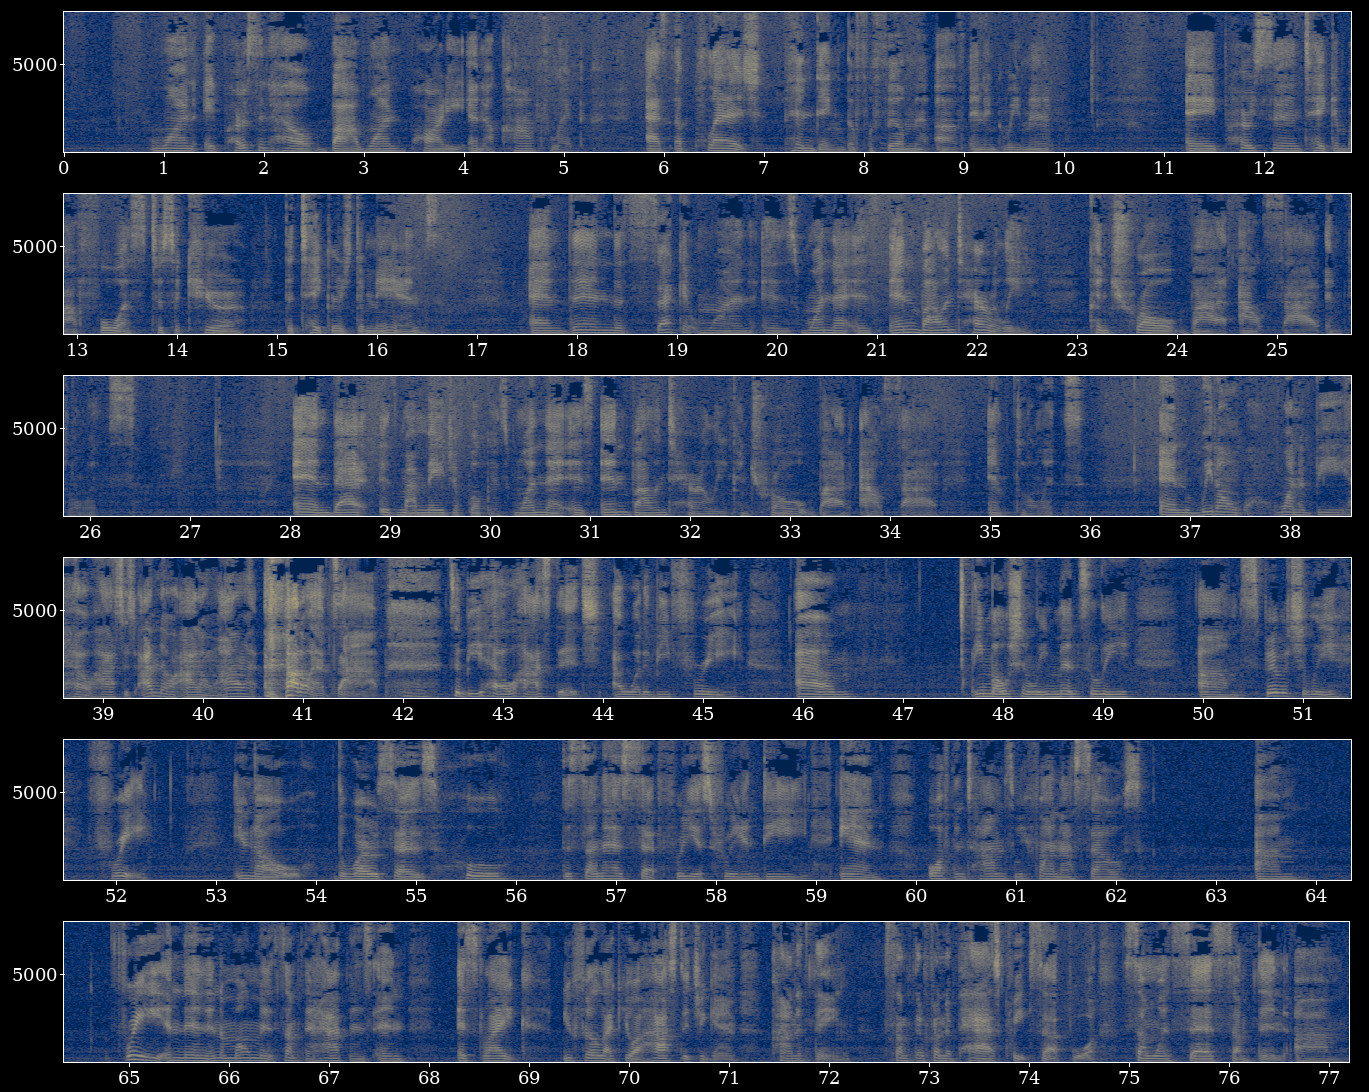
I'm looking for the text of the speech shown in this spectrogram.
one a person held by one party in a conflict as a pledge pending the fulfillment of an agreement. A person taken by force to secure the taker's demands and then the second one is one that is involuntarily controlled by outside influence. And that is my major focus one that is involuntarily controlled by an outside influence. And we don't want to be held hostage. I know I don't. I don't. I don't have time to be held hostage. I want to be free. Um, emotionally, mentally, um, spiritually free. You know, the word says, Who the Son has set free is free indeed. And oftentimes we find ourselves um, free, and then in a moment something happens, and it's like you feel like you're a hostage again, kind of thing. Something from the past creeps up, or someone says something. Um,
